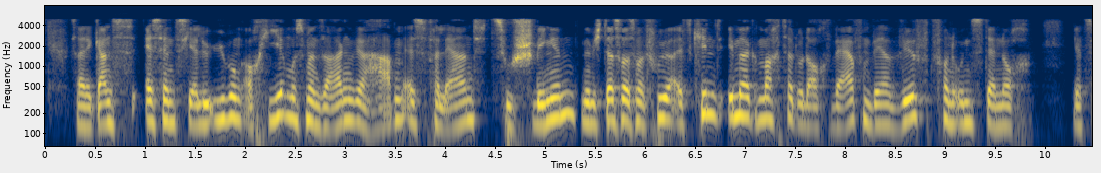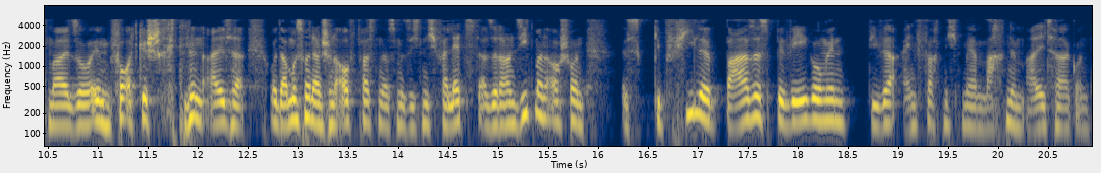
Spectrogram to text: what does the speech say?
Das ist eine ganz essentielle Übung. Auch hier muss man sagen, wir haben es verlernt zu schwingen. Nämlich das, was man früher als Kind immer gemacht hat oder auch werfen. Wer wirft von uns denn noch jetzt mal so im fortgeschrittenen Alter. Und da muss man dann schon aufpassen, dass man sich nicht verletzt. Also daran sieht man auch schon, es gibt viele Basisbewegungen, die wir einfach nicht mehr machen im Alltag. Und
